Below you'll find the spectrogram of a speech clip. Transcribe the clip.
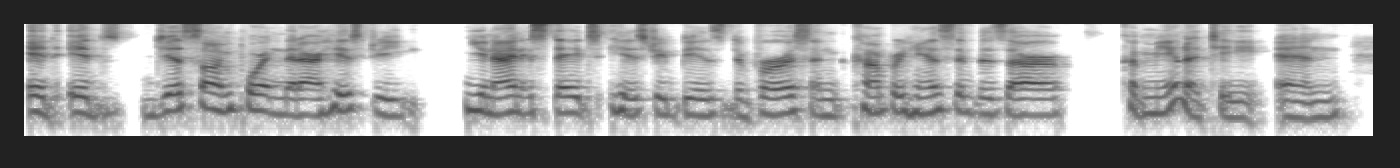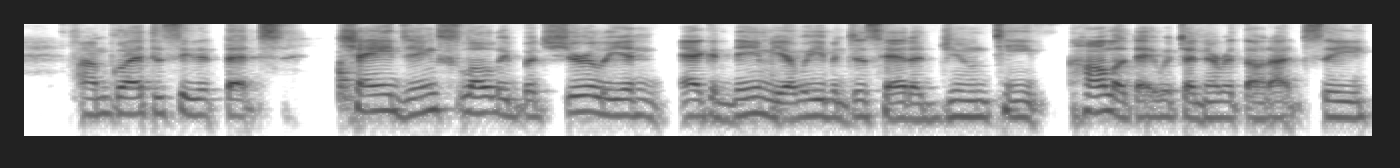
it it's just so important that our history, United States history, be as diverse and comprehensive as our community, and I'm glad to see that that's changing slowly but surely in academia. We even just had a Juneteenth holiday, which I never thought I'd see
